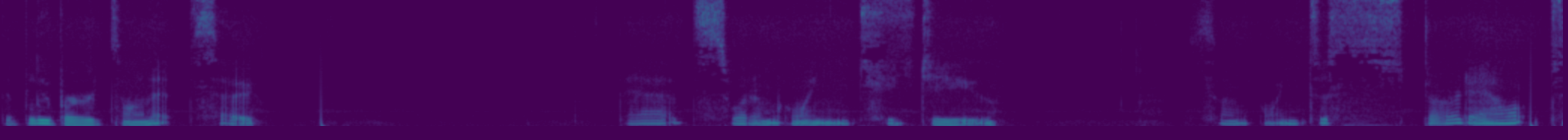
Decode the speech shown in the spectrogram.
the bluebirds on it. So that's what I'm going to do. So I'm going to start out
